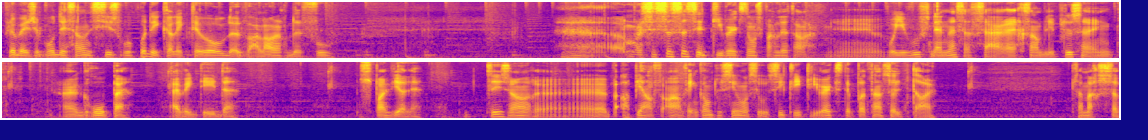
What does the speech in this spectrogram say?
Puis là, ben, j'ai beau descendre ici, je vois pas des collectibles de valeur de fou. Euh, c'est ça, ça c'est le T-Rex dont je parlais tout à l'heure. Euh, Voyez-vous, finalement, ça, ça aurait ressemblé plus à, un gros pan avec des dents. Super violent. Tu sais, genre. Euh, ah, puis en, en, fin de compte aussi, on sait aussi que les T-Rex c'était pas tant solitaire. Ça marche, ça,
